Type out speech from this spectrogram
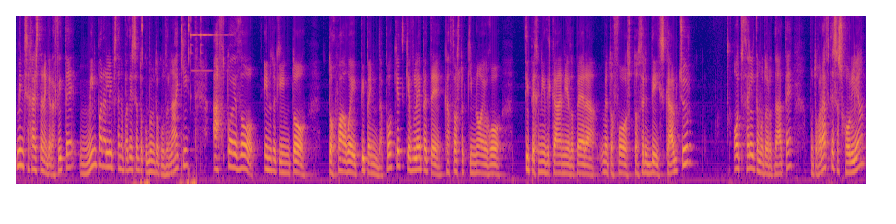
Μην ξεχάσετε να εγγραφείτε, μην παραλείψετε να πατήσετε το κουμπί με το κουδουνάκι. Αυτό εδώ είναι το κινητό, το Huawei P50 Pocket και βλέπετε καθώς το κοινό εγώ τι παιχνίδι κάνει εδώ πέρα με το φως το 3D Sculpture. Ό,τι θέλετε μου το ρωτάτε, μου το γράφετε στα σχόλια.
